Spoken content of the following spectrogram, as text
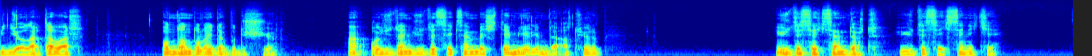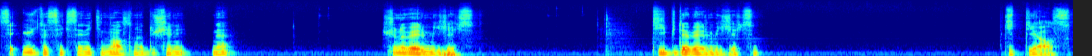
Videolarda var. Ondan dolayı da bu düşüyor. Ha, o yüzden %85 demeyelim de atıyorum. %84, %82. %82'nin altına düşeni ne? Şunu vermeyeceksin. TP de vermeyeceksin. ciddiye alsın.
